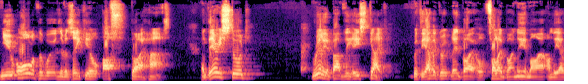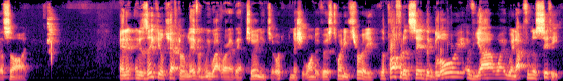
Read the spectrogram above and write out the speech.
knew all of the words of Ezekiel off by heart. And there he stood, really above the east gate, with the other group led by or followed by Nehemiah on the other side. And in Ezekiel chapter 11, we won't worry about turning to it unless you want to. Verse 23, the prophet had said, The glory of Yahweh went up from the city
